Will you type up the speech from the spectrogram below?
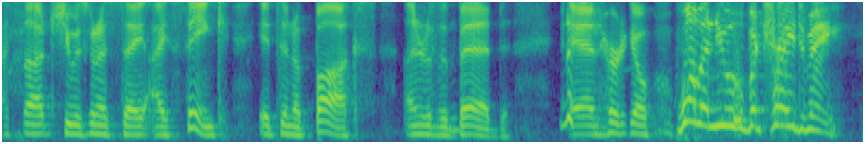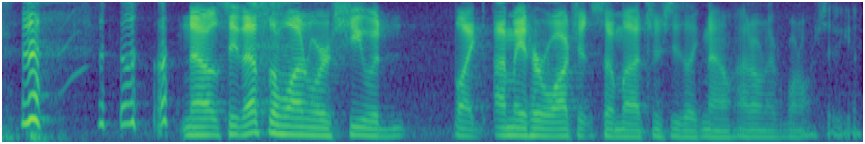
I thought she was going to say, I think it's in a box under the bed. and her to go, Woman, you betrayed me. No, see, that's the one where she would like. I made her watch it so much, and she's like, "No, I don't ever want to watch it again."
